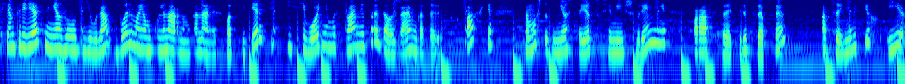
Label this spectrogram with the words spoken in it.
всем привет! Меня зовут Юля, вы на моем кулинарном канале Сладкий Персик, и сегодня мы с вами продолжаем готовиться к Пасхе, потому что до нее остается все меньше времени, пора собирать рецепты, оценивать их и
